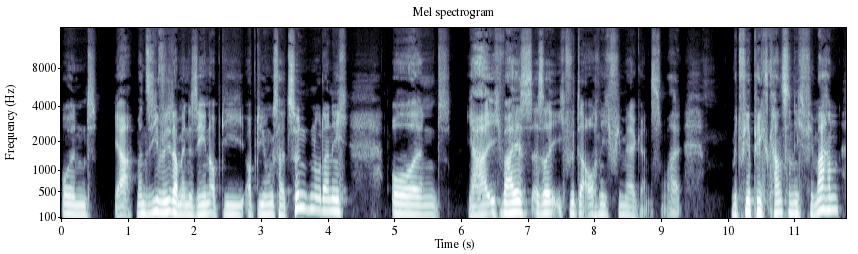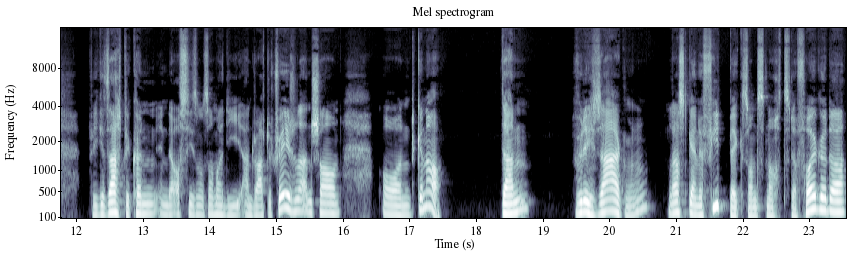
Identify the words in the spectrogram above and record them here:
Und ja, man sieht, wird am Ende sehen, ob die, ob die Jungs halt zünden oder nicht. Und ja, ich weiß, also ich würde da auch nicht viel mehr ergänzen, weil mit vier Picks kannst du nicht viel machen. Wie gesagt, wir können in der Offseason uns nochmal die Undrafted Free anschauen. Und genau. Dann würde ich sagen, lasst gerne Feedback sonst noch zu der Folge da,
